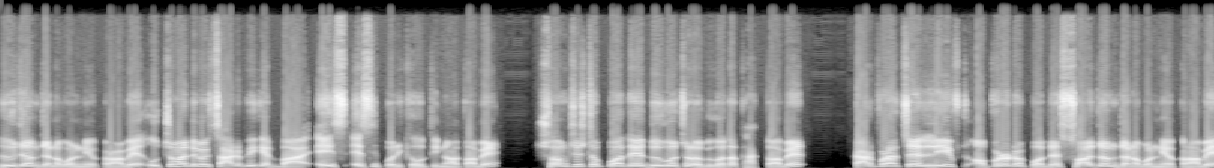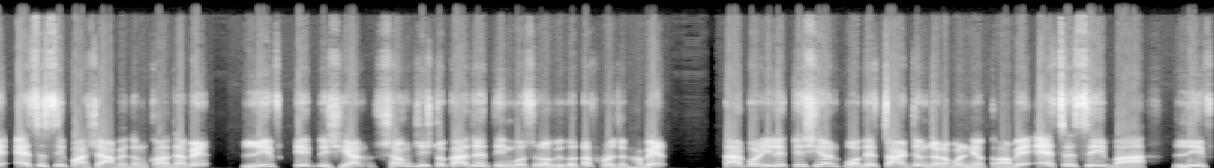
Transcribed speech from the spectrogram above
দুজন জনবল নিয়োগ করা হবে। উচ্চ মাধ্যমিক সার্টিফিকেট বা এইচ এইচএসসি পরীক্ষা উত্তীর্ণ হতে হবে। সংশ্লিষ্ট পদে দুই বছর অভিজ্ঞতা থাকতে হবে। তারপর আছে লিফট অপারেটর পদে ছয়জন জনবল নিয়োগ করা হবে। এসএসসি পাশে আবেদন করা যাবে। লিফট টেকনিশিয়ান, সংশ্লিষ্ট কাজে তিন বছর অভিজ্ঞতা প্রয়োজন হবে। তারপর ইলেকট্রিশিয়ান পদে চারজন জনবল নিয়োগ করা হবে। এসএসসি বা লিফট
